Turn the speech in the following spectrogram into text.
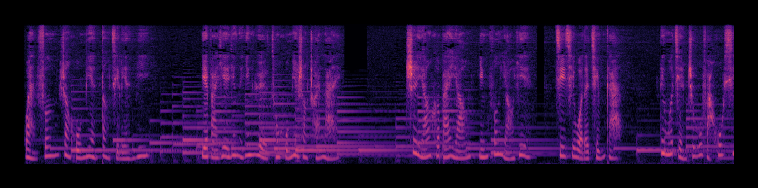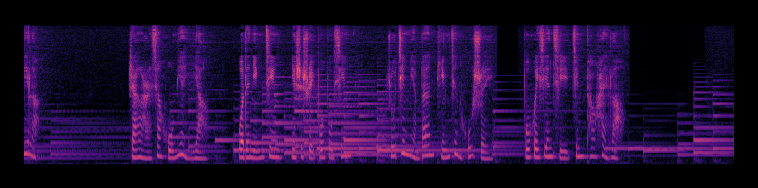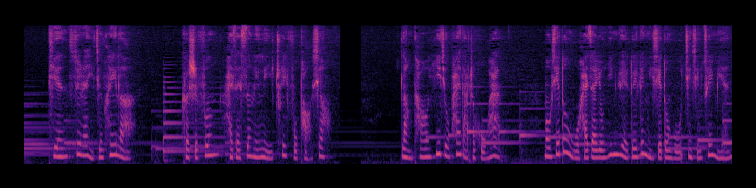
晚风让湖面荡起涟漪，也把夜莺的音乐从湖面上传来。赤羊和白羊迎风摇曳，激起我的情感，令我简直无法呼吸了。然而，像湖面一样，我的宁静也是水波不兴，如镜面般平静的湖水，不会掀起惊涛骇浪。天虽然已经黑了，可是风还在森林里吹拂咆哮，浪涛依旧拍打着湖岸，某些动物还在用音乐对另一些动物进行催眠。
